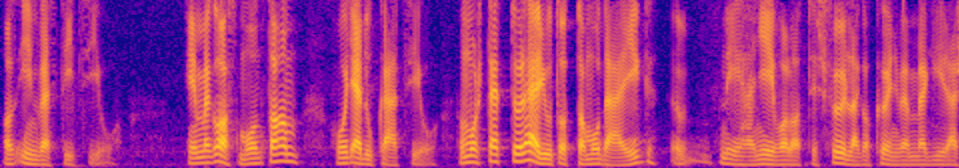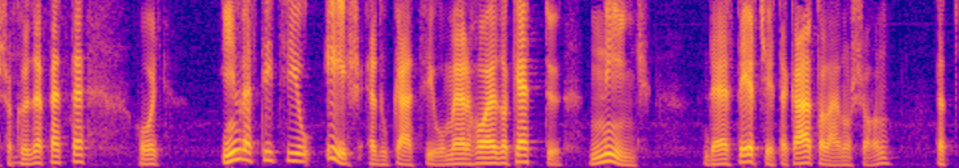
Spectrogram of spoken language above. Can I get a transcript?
az investíció. Én meg azt mondtam, hogy edukáció. Na most ettől eljutottam odáig, néhány év alatt, és főleg a könyvem megírása közepette, hogy investíció és edukáció, mert ha ez a kettő nincs, de ezt értsétek általánosan, tehát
